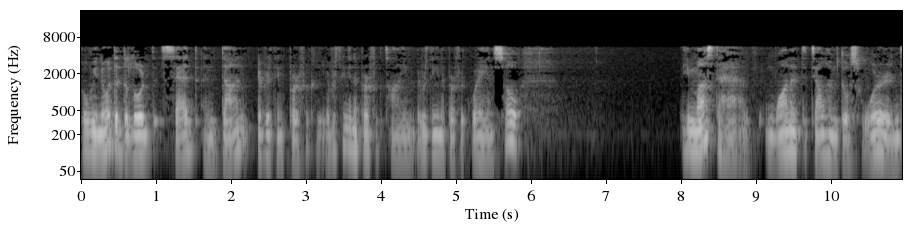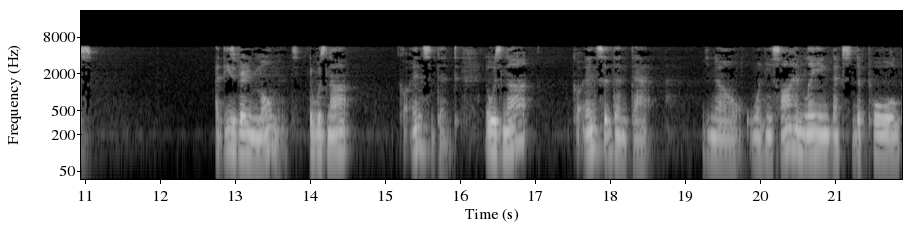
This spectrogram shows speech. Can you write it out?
But we know that the Lord said and done everything perfectly, everything in a perfect time, everything in a perfect way. And so he must have wanted to tell him those words at these very moments. It was not coincident. It was not coincident that, you know, when he saw him laying next to the pool,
